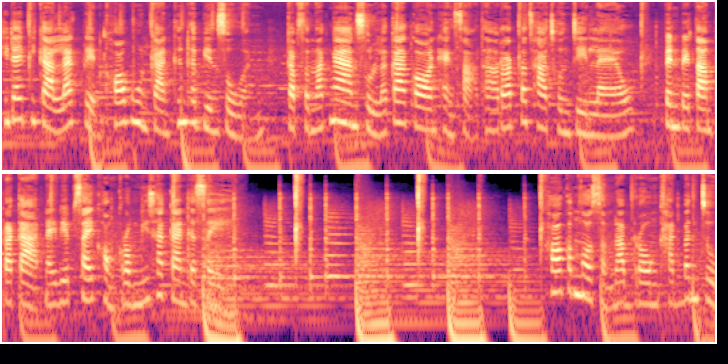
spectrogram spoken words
ที่ได้มีการแลกเปลี่ยนข้อมูลการขึ้นทะเบียนสวน กับสำนักงานศุลกากรแห่งสาธารณรัฐประชาชนจีนแล้ว เป็นไปตามประกาศในเว็บไซต์ของกรมวิชาการเกษตร ข้อกำหนดสำหรับโรงคัดบรรจุ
